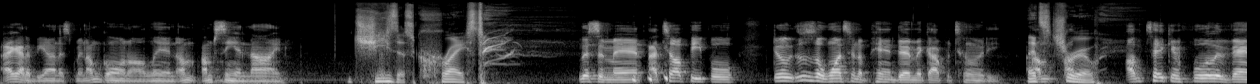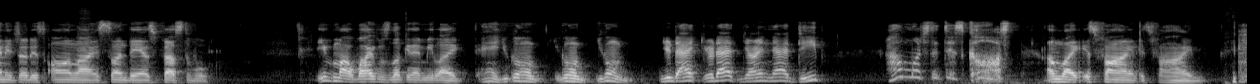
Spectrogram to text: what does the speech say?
I gotta be honest, man. I'm going all in. I'm I'm seeing nine. Jesus Christ. Listen, man. I tell people, dude, this is a once in a pandemic opportunity. That's I'm, true. I'm, I'm taking full advantage of this online Sundance festival. Even my wife was looking at me like, "Hey, you going, you going, you going, you're that, you're that, you're in that deep. How much did this cost?" I'm like, "It's fine, it's fine."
